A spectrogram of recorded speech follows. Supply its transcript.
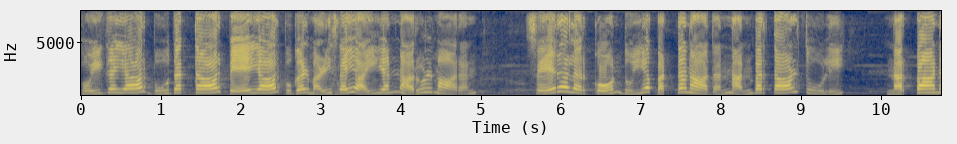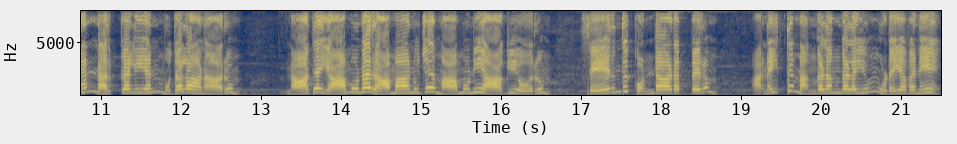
பொய்கையார் பூதத்தார் பேயார் புகழ் மழிசை ஐயன் அருள்மாறன். சேரலர்கோன் துய்ய பட்டநாதன் அன்பர்த்தாள் தூளி. நற்பானன் நற்கலியன் முதலானாரும். நாத யாமுன ராமானுஜ மாமுனி ஆகியோரும் சேர்ந்து கொண்டாடப்பெறும் அனைத்து மங்களங்களையும் உடையவனே.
